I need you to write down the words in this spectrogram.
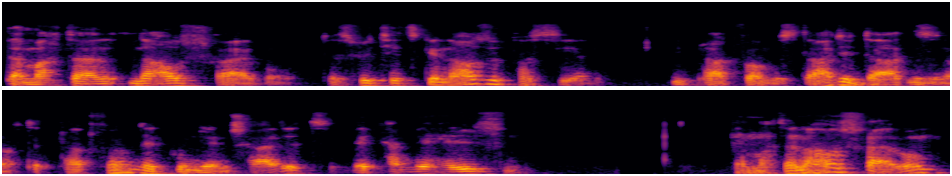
Da macht er eine Ausschreibung. Das wird jetzt genauso passieren. Die Plattform ist da, die Daten sind auf der Plattform, der Kunde entscheidet, wer kann mir helfen. Er macht eine Ausschreibung,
